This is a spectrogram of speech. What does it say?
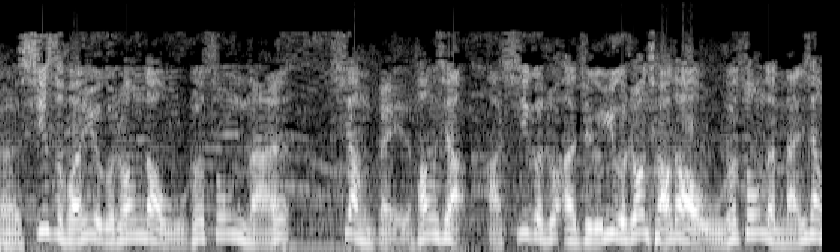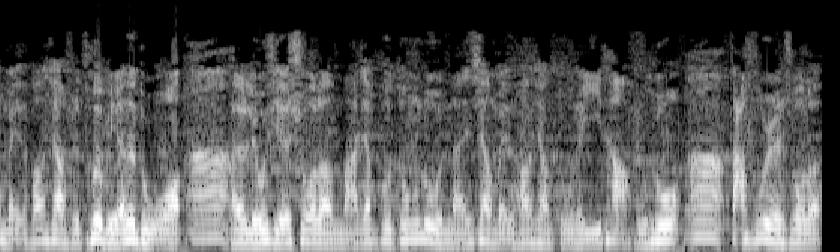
呃，西四环岳各庄到五棵松南向北的方向啊，西各庄呃这个岳各庄桥到五棵松的南向北的方向是特别的堵啊。还有刘杰说了，马家铺东路南向北的方向堵得一塌糊涂啊。大夫人说了。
